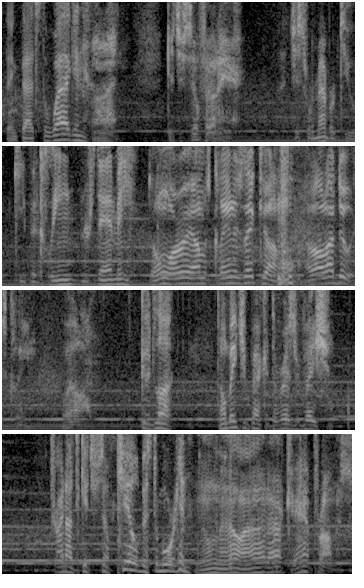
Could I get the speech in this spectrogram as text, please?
I think that's the wagon. All right, get yourself out of here. Just remember to keep it clean, understand me? Don't worry, I'm as clean as they come. All I do is clean. Well, good luck. I'll meet you back at the reservation. Try not to get yourself killed, Mr. Morgan. No, now, I, I can't promise.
